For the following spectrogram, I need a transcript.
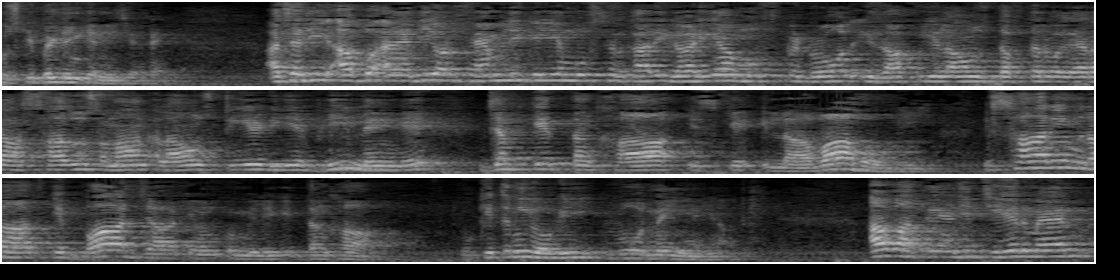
उसकी बिल्डिंग के नीचे से। अच्छा जी, अब जी, और फैमिली के लिए मुफ़्त सरकारी गाड़ियाँ, मुफ़्त पेट्रोल इजाफी अलाउंस दफ्तर वगैरह, साजो सामान अलाउंस टीए डीए भी लेंगे, जबकि तनख्वाह इसके अलावा होगी। ये सारी मुराद के बाद जाके उनको मिलेगी तनख्वाह। वो कितनी होगी, वो नहीं है यहाँ पे। अब आते हैं जी चेयरमैन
